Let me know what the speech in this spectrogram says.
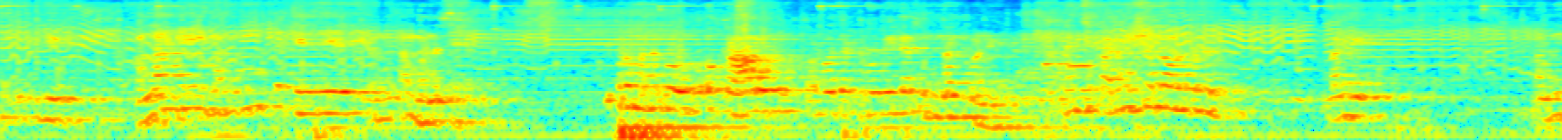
స్థితి అలాగే ఇదంతా తెలియదు అంతా మనసే ఇప్పుడు మనకు ఒక కారు తర్వాత టూ వీలర్స్ ఉందనుకోండి మంచి కండిషన్లో ఉంటుంది బండి బండి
